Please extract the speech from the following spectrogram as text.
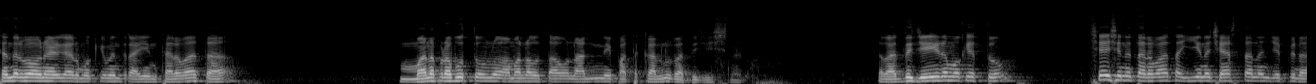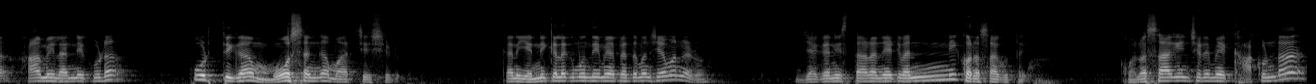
చంద్రబాబు నాయుడు గారు ముఖ్యమంత్రి అయిన తర్వాత మన ప్రభుత్వంలో అమలవుతా ఉన్న అన్ని పథకాలను రద్దు చేసినాడు. రద్దు చేయడం ఒక ఎత్తు చేసిన తర్వాత ఈయన చేస్తానని చెప్పిన హామీలన్నీ కూడా పూర్తిగా మోసంగా మార్చేసాడు కానీ ఎన్నికలకు ముందు ఈమె పెద్ద మనిషి ఏమన్నాడు? జగన్ ఇస్తాడనేటివన్నీ కొనసాగుతాయి. కొనసాగించడమే కాకుండా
